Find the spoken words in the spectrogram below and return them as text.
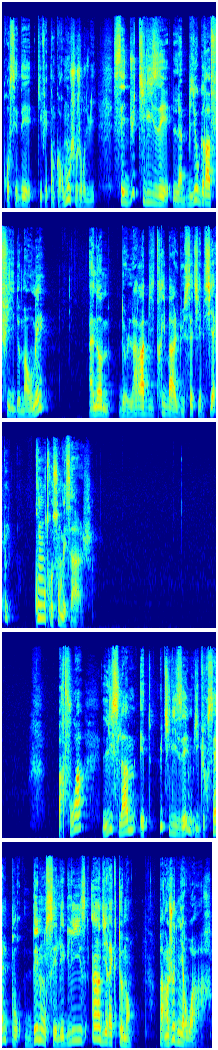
procédé qui fait encore mouche aujourd'hui, c'est d'utiliser la biographie de Mahomet un homme de l'Arabie tribale du 7e siècle, contre son message. Parfois, l'islam est utilisé, nous dit Gursel, pour dénoncer l'Église indirectement, par un jeu de miroir.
